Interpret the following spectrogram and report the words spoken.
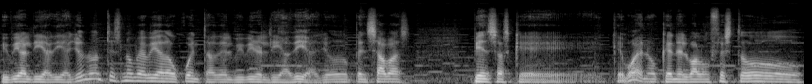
vivía el día a día. Yo no, antes no me había dado cuenta del vivir el día a día. Yo pensabas, piensas que, que bueno, que en el baloncesto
